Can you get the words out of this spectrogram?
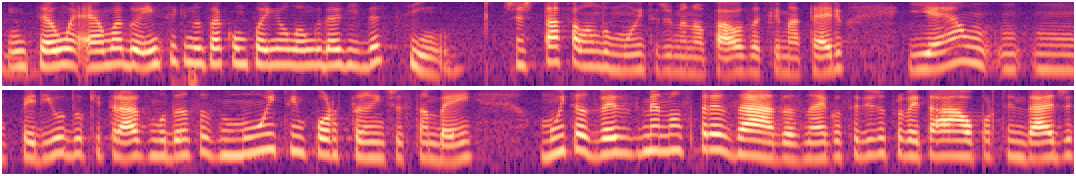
Uhum. Então, é uma doença que nos acompanha ao longo da vida, sim. A gente está falando muito de menopausa, climatério, e é um, um, período que traz mudanças muito importantes também, muitas vezes menosprezadas, né? Gostaria de aproveitar a oportunidade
